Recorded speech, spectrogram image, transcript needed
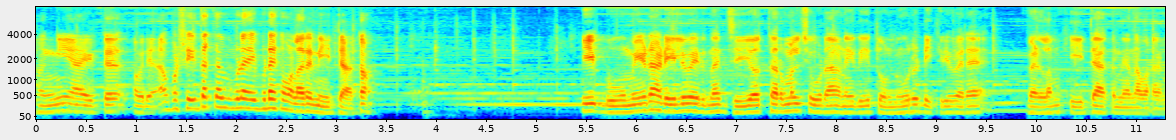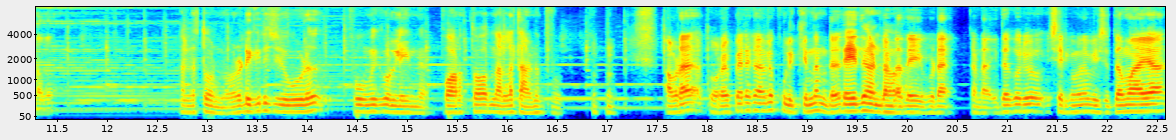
ഭംഗിയായിട്ട് അവർ ആ, പക്ഷെ ഇതൊക്കെ ഇവിടെ ഇവിടെയൊക്കെ വളരെ നീറ്റാ കേട്ടോ ഈ ഭൂമിയുടെ അടിയിൽ വരുന്ന ജിയോ തെർമൽ ചൂടാണ് ഇത് ഈ തൊണ്ണൂറ് ഡിഗ്രി വരെ വെള്ളം ഹീറ്റ് ആക്കുന്നതെന്നാണ് പറയണത്. നല്ല തൊണ്ണൂറ് ഡിഗ്രി ചൂട് ഭൂമിക്കുള്ളിൽ നിന്ന് പുറത്തോ നല്ല തണുപ്പ്. അവിടെ കുറെ പേര് രാവിലെ കുളിക്കുന്നുണ്ട്. ദേ ഇത് കണ്ടോ? കണ്ടതേ ഇവിടെ കണ്ട? ഇതൊക്കെ ഒരു ശരിക്കും പറഞ്ഞാൽ വിശുദ്ധമായ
